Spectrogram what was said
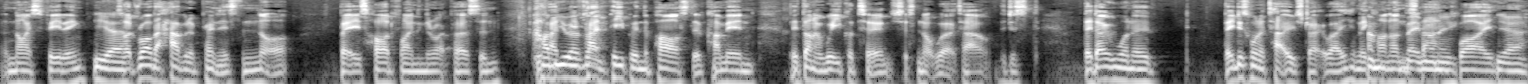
a nice feeling. Yeah. So I'd rather have an apprentice than not. but it's hard finding the right person. We've Have had, you ever- had people in the past that have come in, they've done a week or two, and it's just not worked out. They just they don't want to. They just want to tattoo straight away, and they And can't understand why Yeah.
